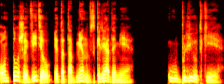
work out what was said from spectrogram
Он тоже видел этот обмен взглядами. «Ублюдки!»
